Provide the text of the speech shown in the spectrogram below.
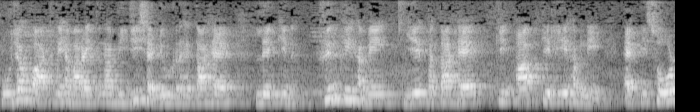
पूजा पाठ में हमारा इतना बिज़ी शेड्यूल रहता है, लेकिन फिर भी हमें ये पता है कि आपके लिए हमने एपिसोड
